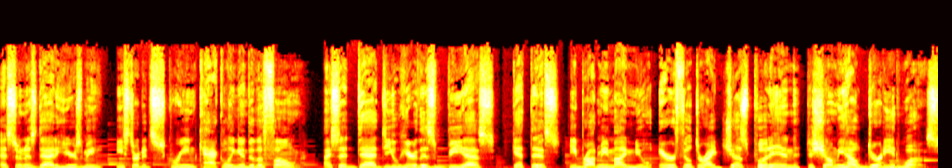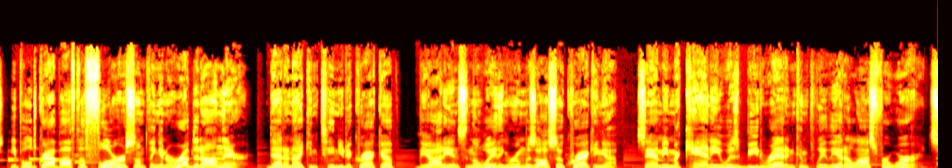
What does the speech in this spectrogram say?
As soon as dad hears me, he started scream cackling into the phone. I said, Dad, do you hear this BS? Get this, he brought me my new air filter I just put in to show me how dirty it was. He pulled crap off the floor or something and rubbed it on there. Dad and I continue to crack up. The audience in the waiting room was also cracking up. Sammy McCanny was beat red and completely at a loss for words.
